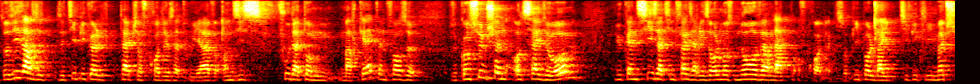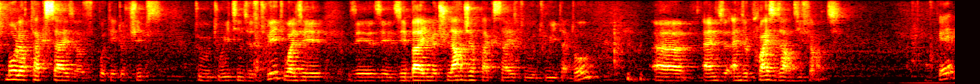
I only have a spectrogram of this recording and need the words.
So these are the, the, typical types of products that we have on this food at home market. And for the, the consumption outside the home, you can see that in fact there is almost no overlap of products. So people buy typically much smaller pack size of potato chips to, to eat in the street, while they, they, they, they buy much larger pack size to, to eat at home. Uh, and, the, and the prices are different. Okay?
